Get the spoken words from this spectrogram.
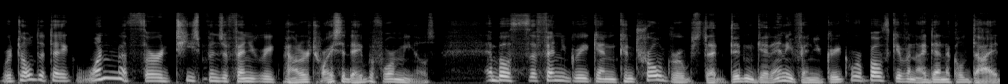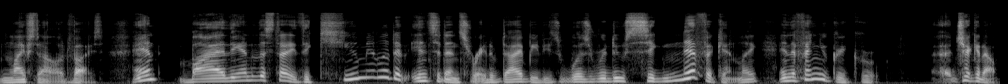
were told to take one and a third teaspoons of fenugreek powder twice a day before meals, and both the fenugreek and control groups that didn't get any fenugreek were both given identical diet and lifestyle advice. And by the end of the study, the cumulative incidence rate of diabetes was reduced significantly in the fenugreek group. Uh, check it out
